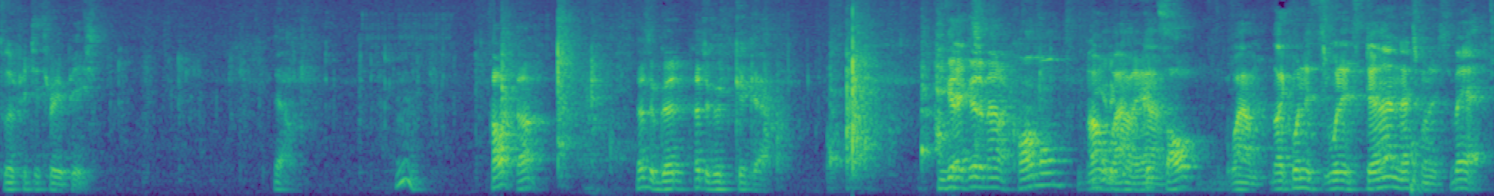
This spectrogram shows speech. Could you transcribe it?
So they're 53 a piece. Yeah. Hmm. I like that. That's a good. That's a good kick Kat. You get a good amount of caramel. Oh, wow, good, yeah. good salt. Wow, like when it's when it's done, that's when it's best.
